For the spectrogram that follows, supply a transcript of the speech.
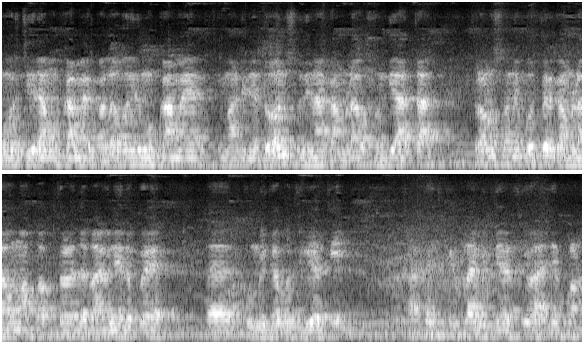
મોરજીરા મુકામે કલવઈ મુકામેથી માંડીને ડોન સુધીના ગામડાઓ ખૂંદ્યા હતા. ત્રણસો ને બોતેર ગામડાઓમાં પગ તળે દબાવીને એ લોકોએ ભૂમિકા ભજવી હતી. સાથે કેટલા વિદ્યાર્થીઓ આજે પણ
